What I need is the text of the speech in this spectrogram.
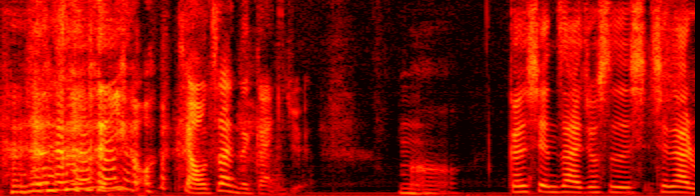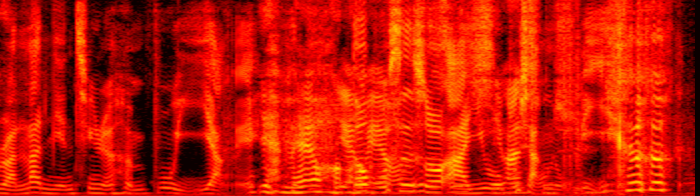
很有 挑战的感觉，嗯。跟现在就是现在软烂年轻人很不一样哎、欸，也没有，都不是说阿姨我不想努力，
